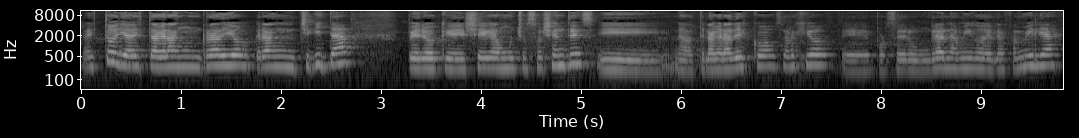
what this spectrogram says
la historia de esta gran radio, gran chiquita, pero que llega a muchos oyentes. Y nada, te lo agradezco Sergio eh, por ser un gran amigo de la familia.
